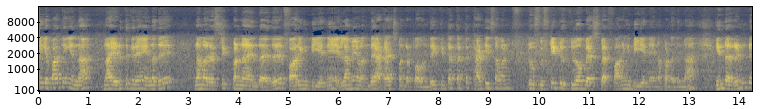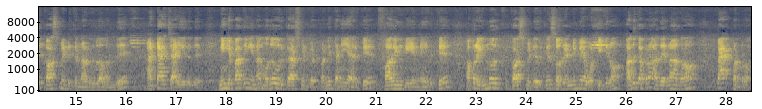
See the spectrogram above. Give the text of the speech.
நீங்கள் பார்த்தீங்கன்னா நான் எடுத்துக்கிறேன் என்னது? நம்ம ரெஸ்ட்ரிக்ட் பண்ண இந்த இது ஃபாரின் டிஎன்ஏ எல்லாமே வந்து அட்டாச் பண்ணுறப்போ வந்து கிட்டத்தட்ட thirty seven to fifty two kilo base per foreign DNA என்ன பண்ணுதுன்னா இந்த ரெண்டு காஸ்மெட்டுக்கு நடுவில் வந்து அட்டாச் ஆகிருது நீங்கள் பார்த்தீங்கன்னா முதல் ஒரு காஸ்மெட் வெட் பண்ணி தனியாக இருக்குது ஃபாரின் டிஎன்ஏ இருக்குது அப்புறம் இன்னொரு காஸ்மெட் இருக்குது ஸோ ரெண்டுமே ஒட்டிக்கிறோம். அதுக்கப்புறம் அது என்ன ஆகுறோம்? பேக் பண்ணுறோம்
